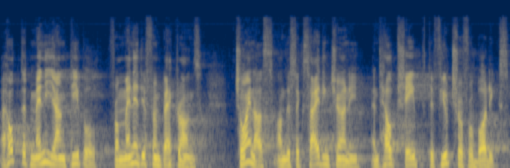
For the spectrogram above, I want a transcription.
I hope that many young people from many different backgrounds join us on this exciting journey and help shape the future of robotics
